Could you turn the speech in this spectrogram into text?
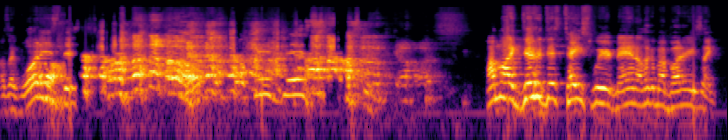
I was like, what is Oh. this? oh, What is this? Oh, God. I'm like, dude, this tastes weird, man. I look at my buddy. He's like, that's not a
